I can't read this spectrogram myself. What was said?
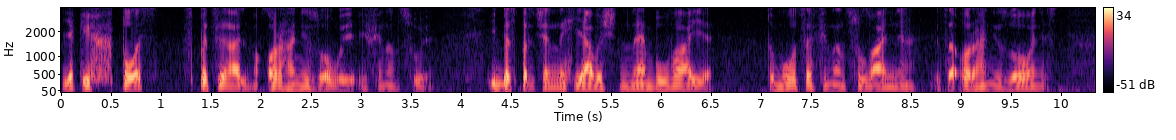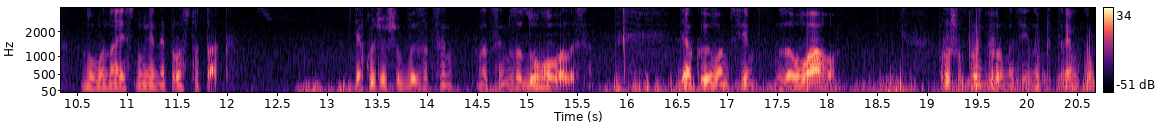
яких хтось спеціально організовує і фінансує. І безпричинних явищ не буває. Тому оце фінансування і ця організованість, ну вона існує не просто так. Я хочу, щоб ви за цим, над цим задумувалися. Дякую вам всім за увагу. Прошу про інформаційну підтримку.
